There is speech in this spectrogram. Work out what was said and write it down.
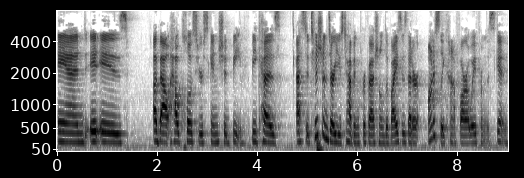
and it is about how close your skin should be because estheticians are used to having professional devices that are honestly kind of far away from the skin.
